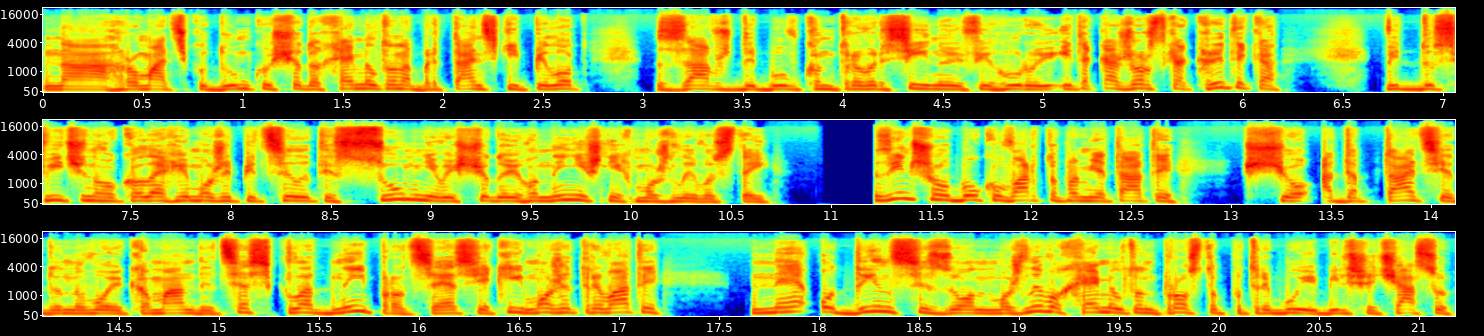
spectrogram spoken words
на громадську думку щодо Хемілтона. Британський пілот завжди був контроверсійною фігурою, і така жорстка критика від досвідченого колеги може підсилити сумніви щодо його нинішніх можливостей. З іншого боку, варто пам'ятати, що адаптація до нової команди це складний процес, який може тривати не один сезон. Можливо, Хемілтон просто потребує більше часу,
